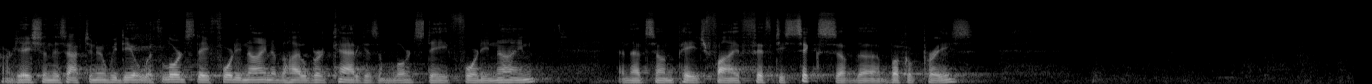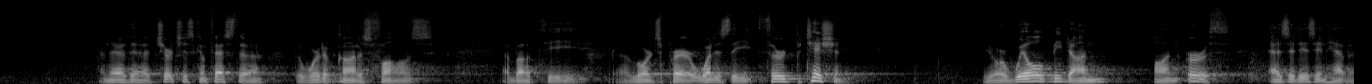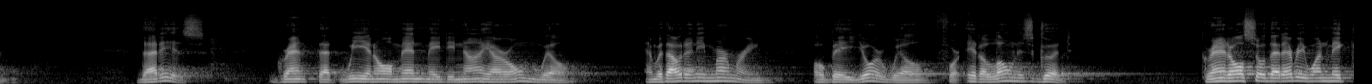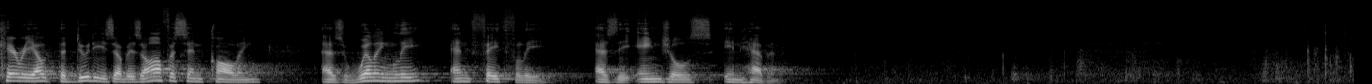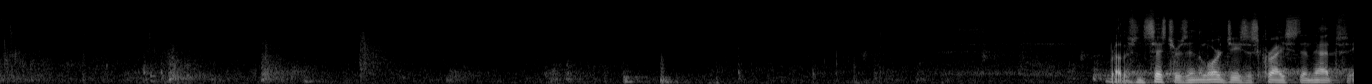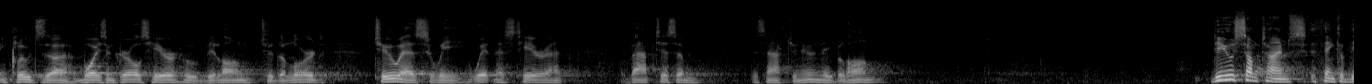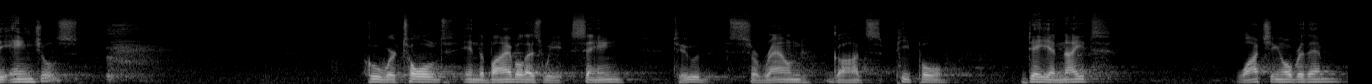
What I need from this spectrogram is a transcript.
Congregation, this afternoon we deal with Lord's Day 49 of the Heidelberg Catechism, Lord's Day 49, and that's on page 556 of the Book of Praise. And there the church has confessed the, the Word of God as follows about the uh, Lord's Prayer. What is the third petition? Your will be done on earth as it is in heaven. That is, grant that we and all men may deny our own will, and without any murmuring, obey your will, for it alone is good. Grant also that everyone may carry out the duties of his office and calling as willingly and faithfully as the angels in heaven. Brothers and sisters in the Lord Jesus Christ, and that includes the boys and girls here who belong to the Lord too, as we witnessed here at baptism this afternoon. They belong. Do you sometimes think of the angels who were told in the Bible, as we sang, to surround God's people day and night, watching over them?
